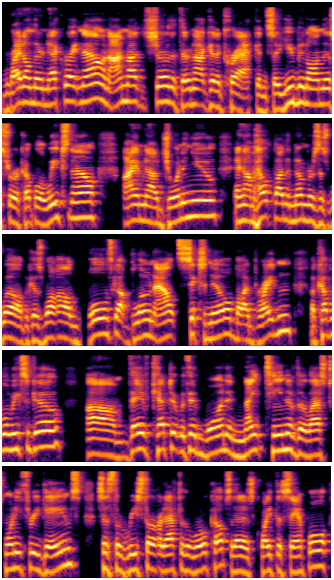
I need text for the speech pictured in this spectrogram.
right on their neck right now, and I'm not sure that they're not going to crack. And so you've been on this for a couple of weeks now. I am now joining you, and I'm helped by the numbers as well because while Wolves got blown out 6 0 by Brighton a couple of weeks ago, um, they've kept it within one in 19 of their last 23 games since the restart after the World Cup. So that is quite the sample.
